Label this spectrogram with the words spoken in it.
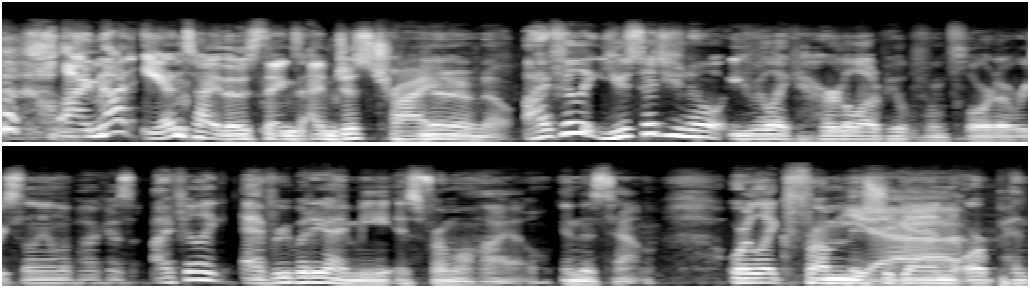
I'm not anti those things. I'm just trying. No, no, no. I feel like you said you know you like heard a lot of people from Florida recently on the podcast. I feel like everybody I meet is from Ohio in this town, or like from Michigan Yeah. or Penn.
